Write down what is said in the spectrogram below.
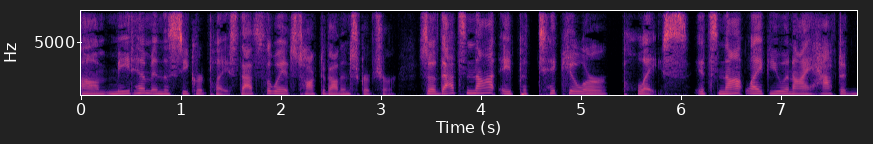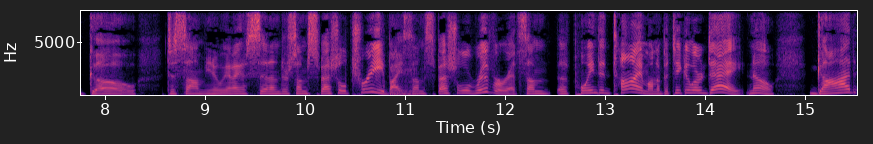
Um, meet him in the secret place. That's the way it's talked about in scripture. So that's not a particular place. It's not like you and I have to go to some, you know, we gotta sit under some special tree by mm. some special river at some appointed time on a particular day. No, God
